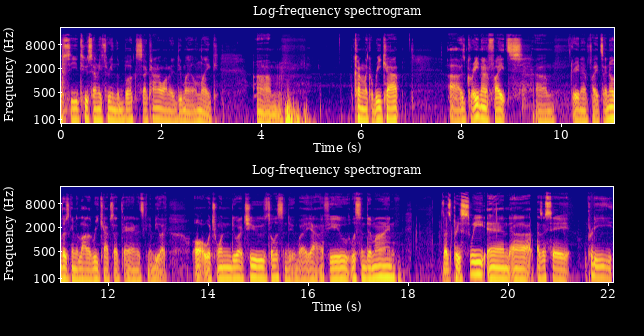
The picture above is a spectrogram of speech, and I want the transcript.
UFC 273 in the books, I kind of wanted to do my own like, um, kind of like a recap. Uh, it was great night of fights. Um, great night of fights. I know there's gonna be a lot of recaps out there, and it's gonna be like, oh, which one do I choose to listen to? But yeah, if you listen to mine, that's pretty sweet. And uh, as I say, pretty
